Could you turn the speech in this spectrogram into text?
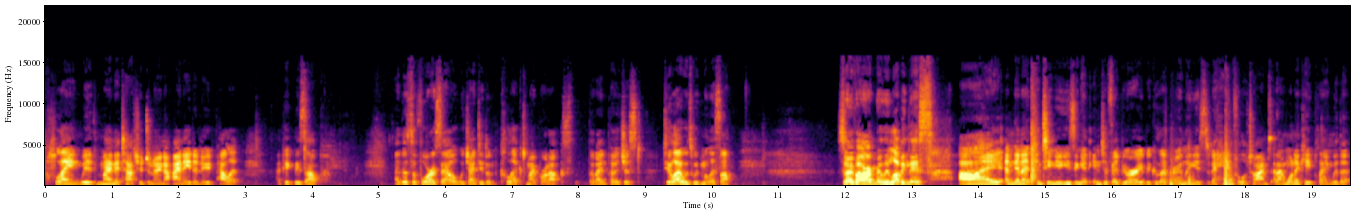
playing with my Natasha Denona I Need a Nude palette. I picked this up at the Sephora sale, which I didn't collect my products that I'd purchased till I was with Melissa. So far, I'm really loving this. I am going to continue using it into February because I've only used it a handful of times and I want to keep playing with it.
